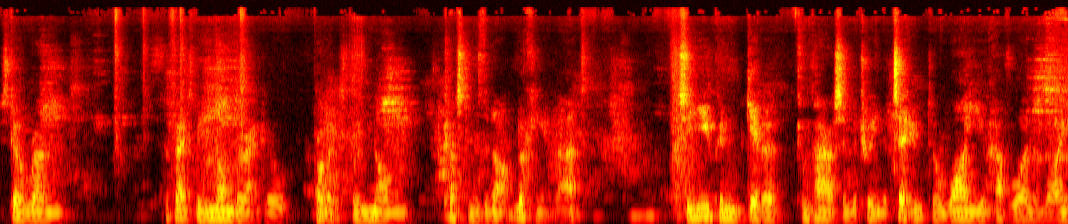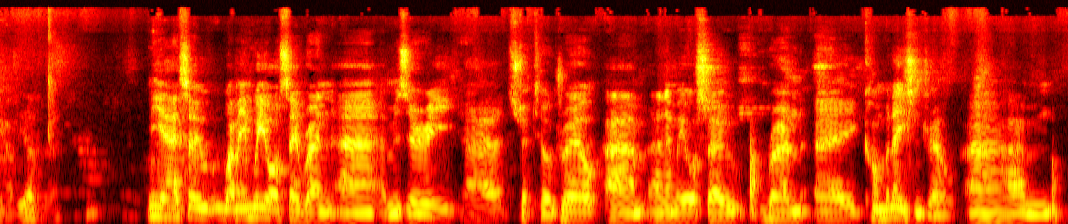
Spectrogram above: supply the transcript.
still run effectively non direct drill products for non customers that aren't looking at that. So you can give a comparison between the two to why you have one and why you have the other. Yeah, so I mean, we also run uh, a Mzuri uh, strip till drill, um, and then we also run a combination drill, um,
